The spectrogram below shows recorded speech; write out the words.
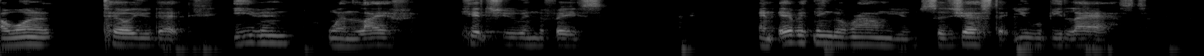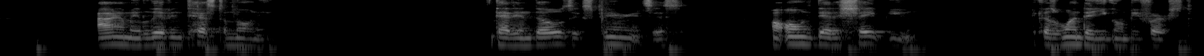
I want to tell you that even when life hits you in the face and everything around you suggests that you will be last, I am a living testimony that in those experiences are only there to shape you because one day you're going to be first.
